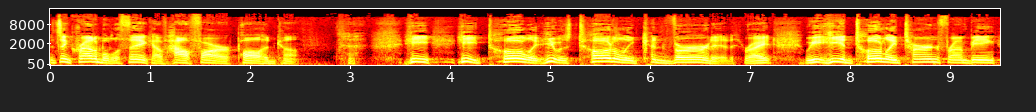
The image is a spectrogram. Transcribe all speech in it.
It's incredible to think of how far Paul had come. he he totally he was totally converted right we, he had totally turned from being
